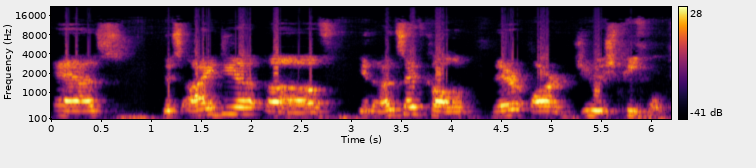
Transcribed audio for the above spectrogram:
as this idea of in the unsaved column there are Jewish people.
